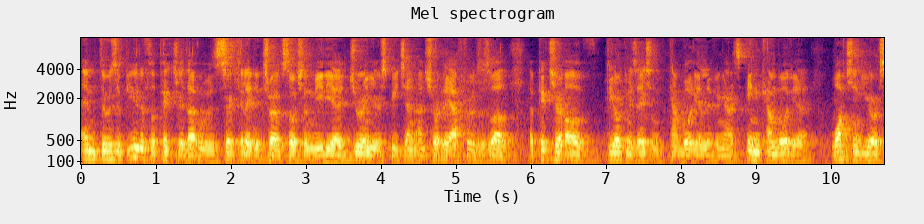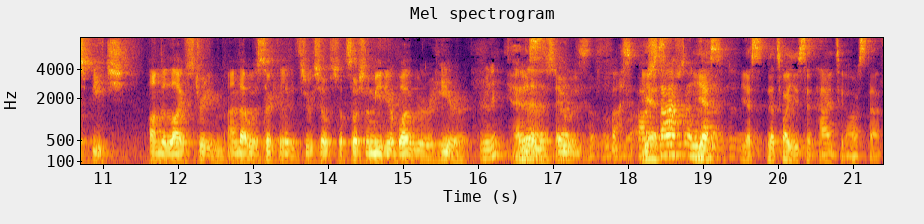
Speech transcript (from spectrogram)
And there was a beautiful picture that was circulated throughout social media during your speech and, and shortly afterwards as well. A picture of the organization Cambodia Living Arts in Cambodia watching your speech on the live stream, and that was circulated through so, so, social media while we were here. Really? Yes. Yeah, it was fascinating. Our yes. staff and yes, uh, yes. That's why you said hi to our staff.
